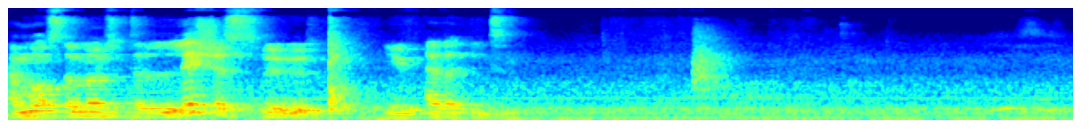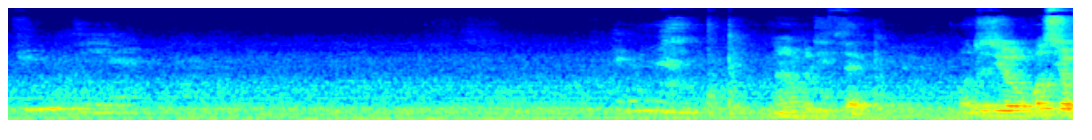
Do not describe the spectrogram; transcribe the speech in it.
And what's the most delicious food you've ever eaten? This is food there. I don't know. No, what do you think? What does your What's your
